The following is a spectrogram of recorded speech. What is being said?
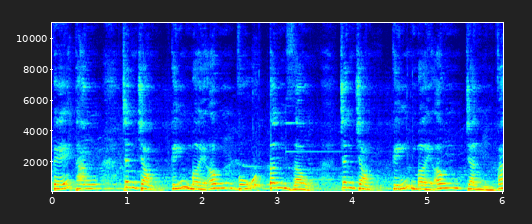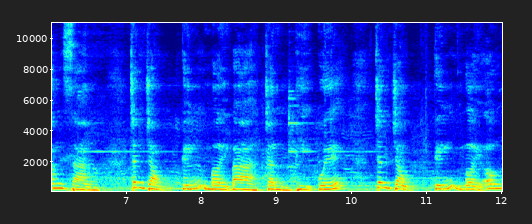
kế thăng. Trân trọng kính mời ông vũ tân dầu. Trân trọng kính mời ông trần văn sàng. Trân trọng kính mời bà trần thị quế. Trân trọng kính mời ông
